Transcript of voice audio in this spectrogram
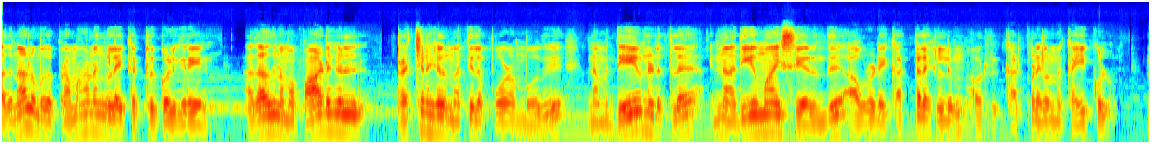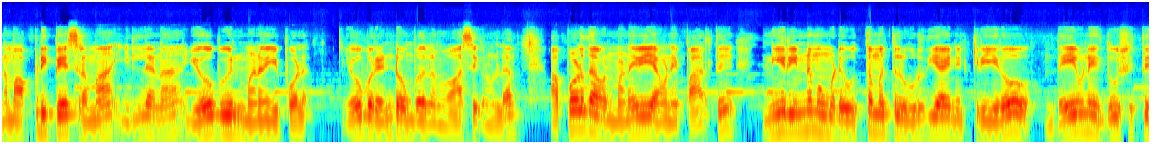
அதனால் உமது பிரமாணங்களை கற்றுக்கொள்கிறேன். அதாவது நம்ம பாடுகள், பிரச்சனைகள் மத்தியில் போடும்போது, நம்ம தேவனிடத்தில் இன்னும் அதிகமாக சேர்ந்து அவருடைய கட்டளைகளிலும், அவருடைய கற்பனைகளும் நம்ம கைக்கொள்ளும் நம்ம அப்படி பேசுகிறோமா இல்லைன்னா யோபுவின் மனைவி போல. யோபு 2:9ல நம்ம வாசிக்கிறோம்ல. அப்பொழுது அவன் மனைவி அவனை பார்த்து, "நீர் இன்னும் உம்முடைய உத்தமத்தில் உறுதியாய் நிற்கிறீரோ? தேவனை தூஷித்து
